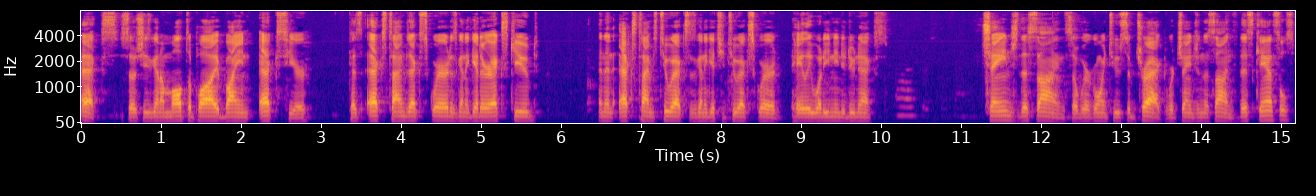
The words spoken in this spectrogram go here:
x. So she's going to multiply by an x here because x times x squared is going to get her x cubed and then x times 2x is going to get you 2x squared. Haley, what do you need to do next? Change the signs. So we're going to subtract. We're changing the signs. This cancels.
